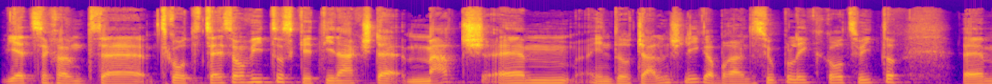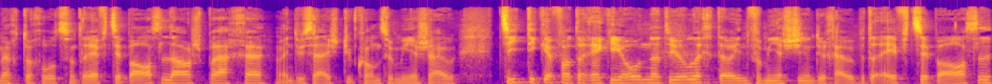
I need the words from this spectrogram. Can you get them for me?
Jetzt kommt, äh, geht die Saison weiter, es gibt die nächsten Match ähm, in der Challenge League, aber auch in der Super League geht es weiter. Äh, ich möchte kurz noch den FC Basel ansprechen. Wenn du sagst, du konsumierst auch Zeitungen von der Region natürlich, da informierst du dich natürlich auch über den FC Basel,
